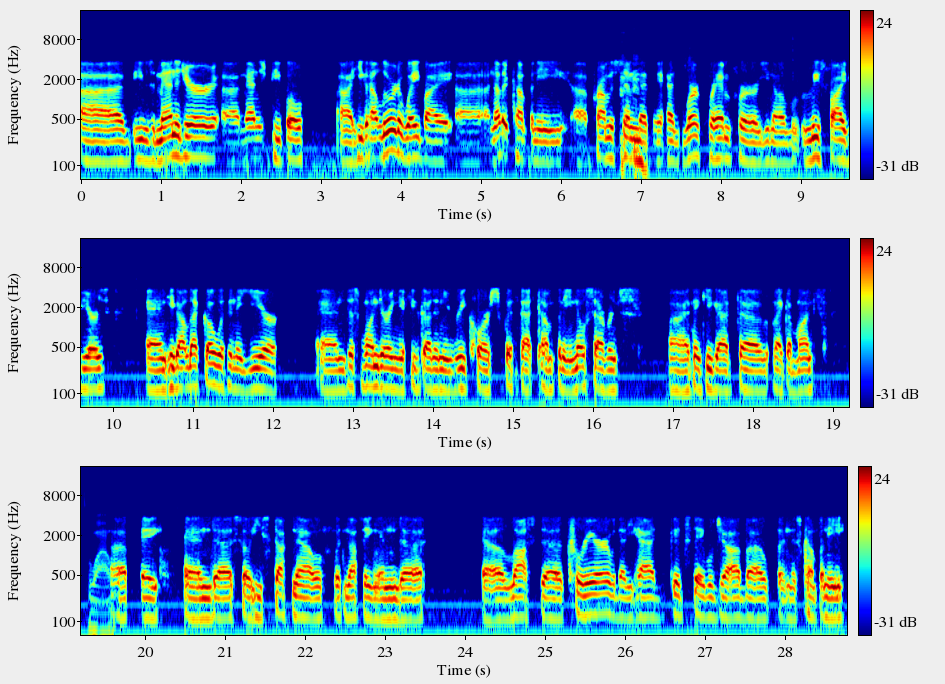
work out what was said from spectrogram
Uh, he was a manager, uh, managed people. Uh, he got lured away by uh, another company, uh, promised him that they had worked for him for you know at least five years, and he got let go within a year. And just wondering if he's got any recourse with that company. No severance. Uh, I think he got uh, like a month wow. uh, pay, and uh, so he's stuck now with nothing and. Uh, lost a career that he had, good stable job uh, in this company.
